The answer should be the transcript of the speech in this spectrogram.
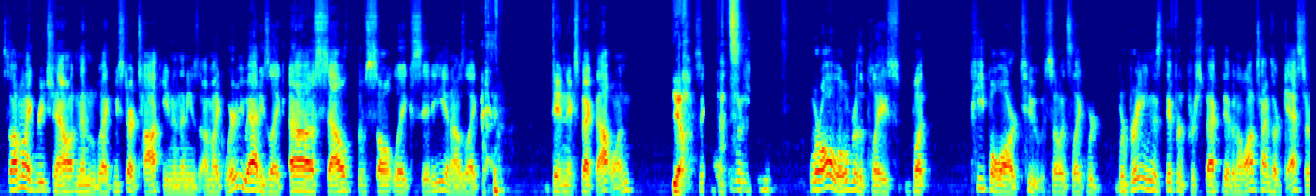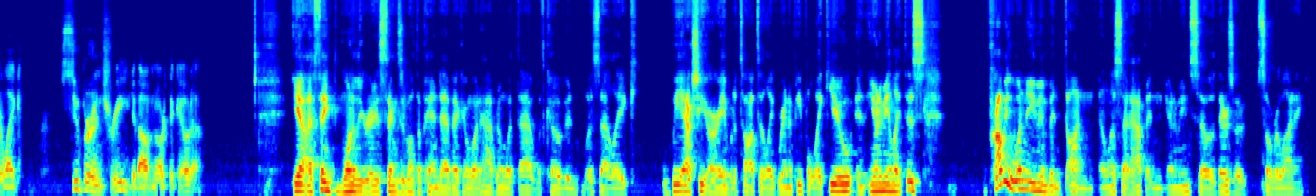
so I'm like reaching out and then like we start talking and then he's I'm like, where are you at? He's like, uh, south of Salt Lake City. And I was like, didn't expect that one. Yeah. So we're all over the place, but people are too. So it's like we're we're bringing this different perspective, and a lot of times our guests are like super intrigued about North Dakota. Yeah, I think one of the greatest things about the pandemic and what happened with that with COVID was that like we actually are able to talk to like random people like you and you know what I mean like this probably wouldn't have even been done unless that happened, you know what I mean? So there's a silver lining.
